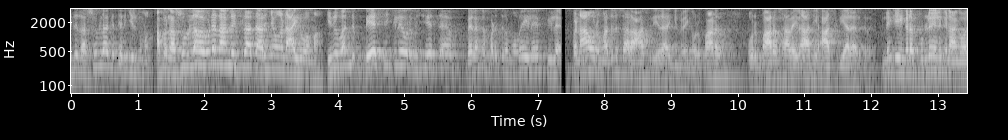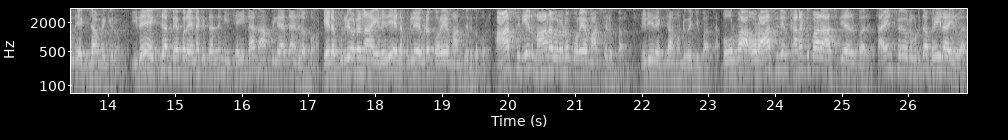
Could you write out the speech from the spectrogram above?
இது ரசூல்லாக்கு தெரிஞ்சிருக்குமா? அப்ப ரசூல்லாவை விட நாங்க இஸ்லாத்தை அறிஞ்சவங்க ஆயிடுவோமா இது வந்து பேசிக்கலே ஒரு விஷயத்த விளங்கப்படுத்துற முறையிலே பிழை. இப்ப நான் ஒரு மதுரசார ஆசிரியரா இருக்கேன் ஒரு பாட ஒரு பாடசாலையில அதி ஆசிரியராக இருக்கிறேன். இன்னைக்கு எங்களோட பிள்ளைகளுக்கு நாங்கள் வந்து எக்ஸாம் வைக்கிறோம். இதே எக்ஸாம் பேப்பர் எனக்கு தந்து நீ செய்யினா நான் பிள்ளையா தான் எழுத போகிறோம் என் பிள்ளையோட நான் எழுதி என் பிள்ளைய விட குறைய மார்க்ஸ் எடுக்க போகிறேன் ஆசிரியர் மாணவரோட குறைய மார்க்ஸ் எடுப்பார். திடீர் எக்ஸாம் கொண்டு வச்சு பார்த்தா. ஒரு பா- ஒரு ஆசிரியர் கணக்கு பாட ஆசிரியர் இருப்பார். சயின்ஸ் பேப்பரை கொடுத்தா ஃபெயில் ஆயிருவார்.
